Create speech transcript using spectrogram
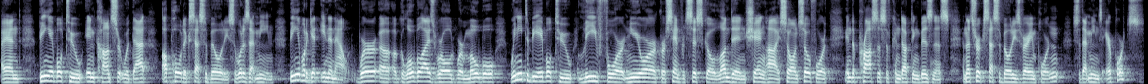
and being able to, in concert with that, uphold accessibility. So, what does that mean? Being able to get in and out. We're a, a, globalized world, we're mobile. We need to be able to leave for New York or San Francisco, London, Shanghai, so on and so forth, in the process of conducting business. And that's where accessibility is very important. So, that means airports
